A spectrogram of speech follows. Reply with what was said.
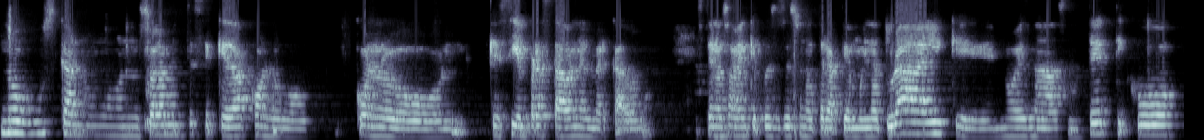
no busca, no, solamente se queda con lo, con lo que siempre ha estado en el mercado, ¿no? Este, no saben que pues es una terapia muy natural, que no es nada sintético,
